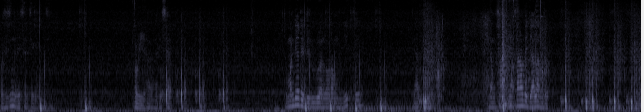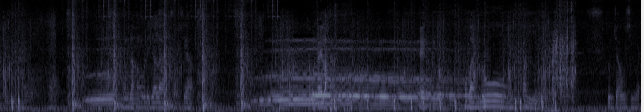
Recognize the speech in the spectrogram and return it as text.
Oposisi nge-reset sih kayaknya sih. Oh iya. Nah, reset. Cuman dia ada di dua lorong begitu. Hati-hati. Yang sana, yang sana udah jalan tuh. Yang belakang udah jalan, siap-siap. Cabut aja lah. Eh, pintu. Oh Bandung. Oh iya. Duh jauh sih ya.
